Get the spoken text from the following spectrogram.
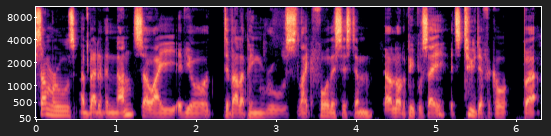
Some rules are better than none. So, i.e., if you're developing rules like for the system, a lot of people say it's too difficult, but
